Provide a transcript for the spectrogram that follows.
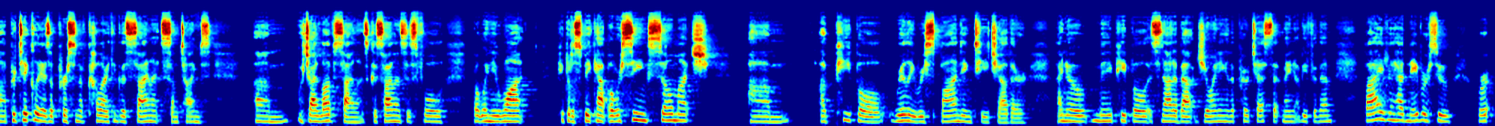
uh, particularly as a person of color i think the silence sometimes um, which i love silence because silence is full but when you want people to speak out but we're seeing so much um, of people really responding to each other i know many people it's not about joining in the protests that may not be for them but i even had neighbors who were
